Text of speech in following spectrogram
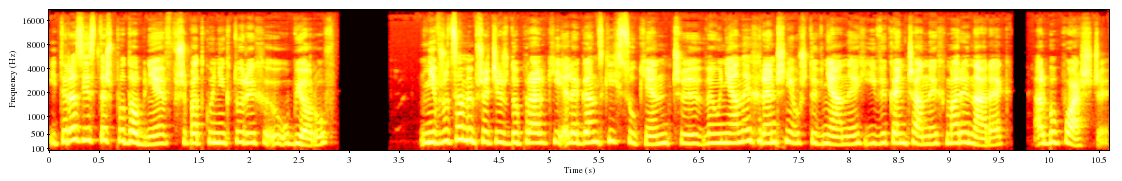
I teraz jest też podobnie w przypadku niektórych y, ubiorów. Nie wrzucamy przecież do pralki eleganckich sukien czy wełnianych, ręcznie usztywnianych i wykańczanych marynarek albo płaszczy.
